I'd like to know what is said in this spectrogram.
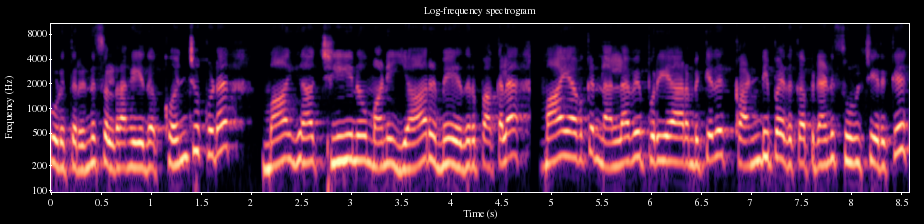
கொடுத்துருன்னு சொல்கிறாங்க இதை கொஞ்சம் கூட மாயா சீனு மணி யாருமே எதிர்பார்க்கல. மாயாவுக்கு நல்லாவே புரிய ஆரம்பிக்குது. கண்டிப்பாக இதுக்கு பின்னாடி சூழ்ச்சி இருக்குது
